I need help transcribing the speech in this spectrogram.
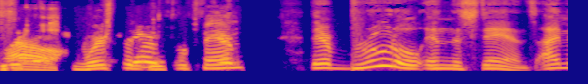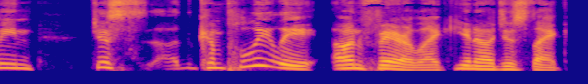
wow. Worse than They're- Eagles fan? they're brutal in the stands. I mean, just uh, completely unfair. Like you know, just like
